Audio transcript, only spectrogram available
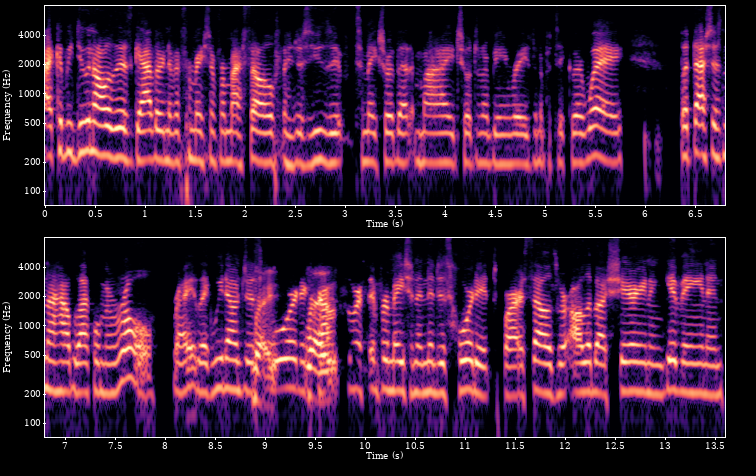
I could be doing all of this gathering of information for myself and just use it to make sure that my children are being raised in a particular way. But that's just not how Black women roll, right? Like we don't just right, hoard and right. crowdsource information and then just hoard it for ourselves. We're all about sharing and giving and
